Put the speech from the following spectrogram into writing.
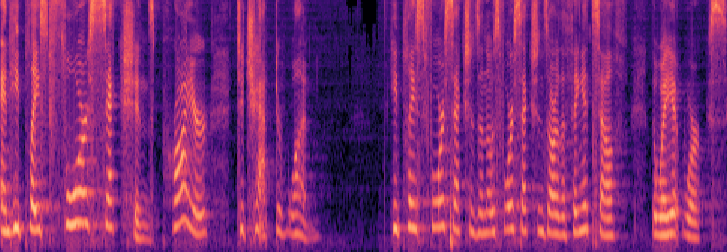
And he placed four sections prior to chapter one. He placed four sections, and those four sections are the thing itself, the way it works,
